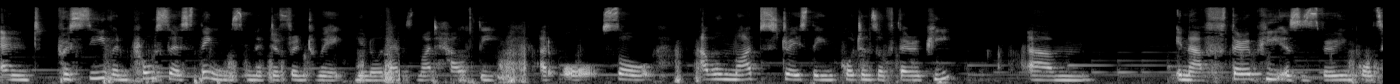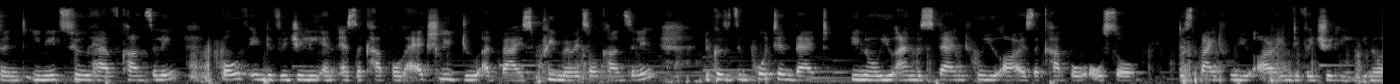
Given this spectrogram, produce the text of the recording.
and perceive and process things in a different way, you know, that is not healthy at all. So I will not stress the importance of therapy. Um, enough. Therapy is very important. You need to have counseling, both individually and as a couple. I actually do advise premarital counseling because it's important that you know you understand who you are as a couple also despite who you are individually, you know,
